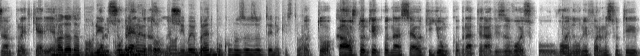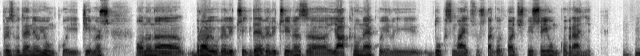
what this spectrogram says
Jump Plate Carrier, Da, da, da, pa oni, Oni su oni brand, imaju to, da, oni imaju brand bukvalno za, za te neke stvari. Pa to, kao što ti je kod nas, evo ti Junko, brate, radi za vojsku. Vojne uniforme su ti proizvodene u Junku i ti imaš ono na broju veliči, gde je veličina za jaknu neku ili Dux majicu, šta god hoćeš, piše Junko vranje. Mhm.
